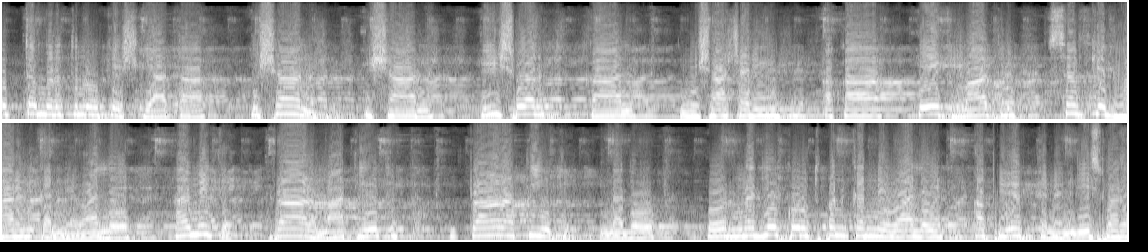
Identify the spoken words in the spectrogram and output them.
उत्तम रत्नों के ज्ञाता ईशान ईशान, ईश्वर, काल, निशाचरी, अका, एकमात्र, सबके धारण करने वाले, अमित, प्राणमातीत, प्राणातीत, नदों, और नदियों को उत्पन्न करने वाले अपव्यक्त नंदीश्वर,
